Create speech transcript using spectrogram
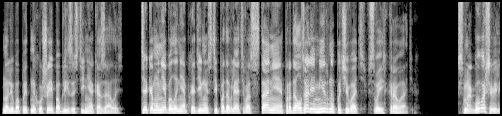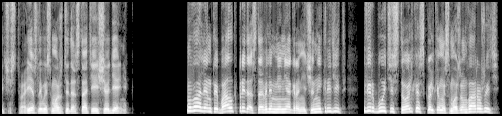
но любопытных ушей поблизости не оказалось. Те, кому не было необходимости подавлять восстание, продолжали мирно почивать в своих кроватях. «Смогу, Ваше Величество, если вы сможете достать еще денег». «Валент и Балк предоставили мне неограниченный кредит. Вербуйте столько, сколько мы сможем вооружить.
